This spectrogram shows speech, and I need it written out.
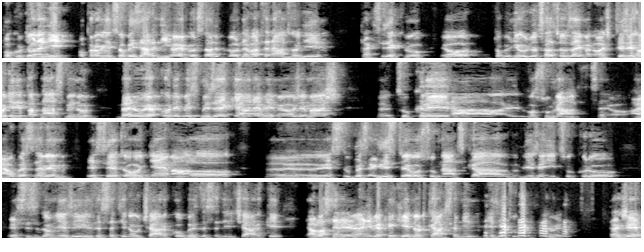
Pokud to není opravdu něco bizarního, jako se bylo 19 hodin, tak si řeknu, jo, to by mě už docela co zajímat. Ale 4 hodiny 15 minut beru, jako kdybys mi řekl, já nevím, jo, že máš eh, cukry na 18. Jo. A já vůbec nevím, jestli je to hodně, málo, eh, jestli vůbec existuje 18 v měření cukru, jestli se to měří s desetinou čárkou, bez desetiny čárky. Já vlastně nevím ani v jakých jednotkách se měří cukr. Takže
